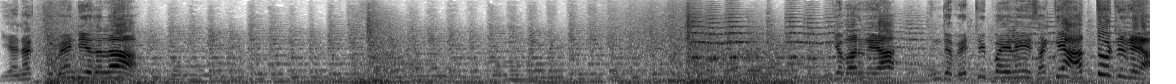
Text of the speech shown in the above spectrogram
எனக்கு வேண்டியதெல்லாம். இங்க பாருங்கய்யா இந்த வெற்றி பயலையும் சக்தியும் அத்து விட்டுருங்கய்யா.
